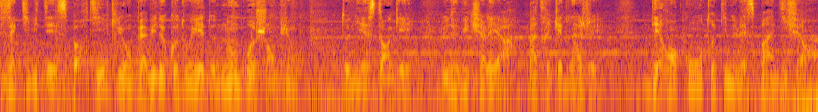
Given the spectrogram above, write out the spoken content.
Des activités sportives qui lui ont permis de côtoyer de nombreux champions. Tony Estanguet, Ludovic Chaléa, Patrick Edlinger. Des rencontres qui ne laissent pas indifférent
